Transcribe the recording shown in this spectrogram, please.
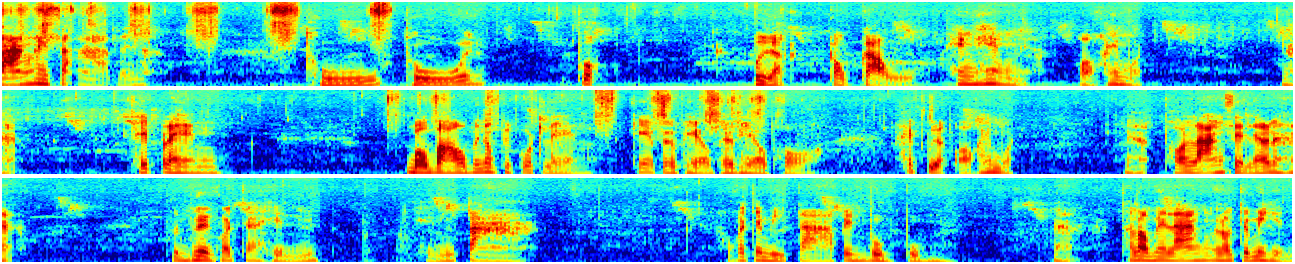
ล้างให้สะอาดเลยนะ ถูถูพวกเปลือกเก่าๆแห้งๆเนี่ยออกให้หมด นะฮะใช้แปรงเบาๆ ไม่ต้องไปกดแรง แค่แผ่วๆแผ่วๆพอ ให้เปลือกออกให้หมดนะฮะพอล้างเสร็จแล้วนะฮะเพื่อนๆก็จะเห็นเห็นตา เขาก็จะมีตาเป็นปุ่มๆนะฮะถ้าเราไม่ล้างเราจะไม่เห็น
